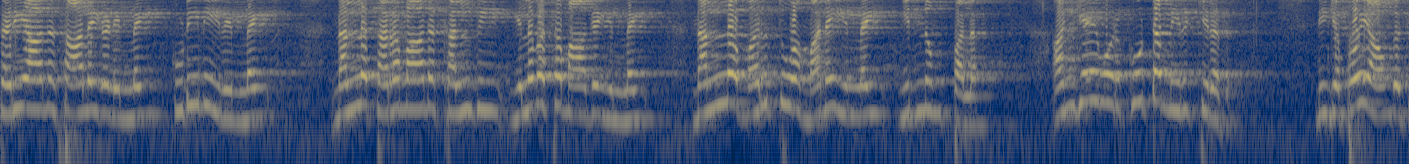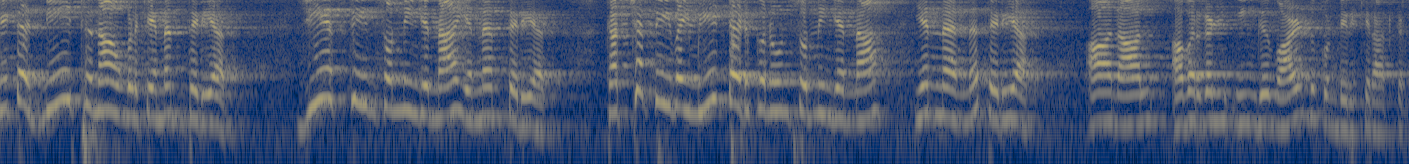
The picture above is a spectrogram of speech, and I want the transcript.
சரியான சாலைகள் இல்லை குடிநீர் இல்லை நல்ல தரமான கல்வி இலவசமாக இல்லை நல்ல மருத்துவமனை இல்லை இன்னும் பல. அங்கே ஒரு கூட்டம் இருக்கிறது. நீங்க போய் அவங்க கிட்ட நீட்னா உங்களுக்கு என்னன்னு தெரியாது. ஜிஎஸ்டின்னு சொன்னீங்கன்னா என்னன்னு தெரியாது. கச்சத்தீவை மீட்டெடுக்கணும்னு சொன்னீங்கன்னா என்னன்னு தெரியாது. ஆனால் அவர்கள் இங்கு வாழ்ந்து கொண்டிருக்கிறார்கள்.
